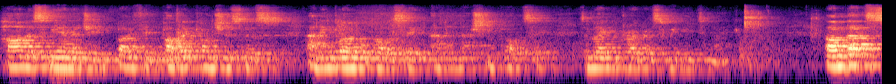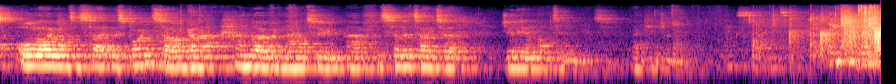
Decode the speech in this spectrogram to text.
harness the energy both in public consciousness and in global policy and in national policy to make the progress we need to make. Um, that's all I want to say at this point, so I'm going to hand over now to our facilitator, Gillian Martin. Thank you, Gillian. Excellent. Thank you very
